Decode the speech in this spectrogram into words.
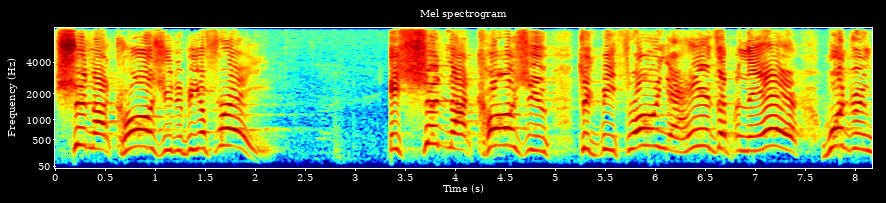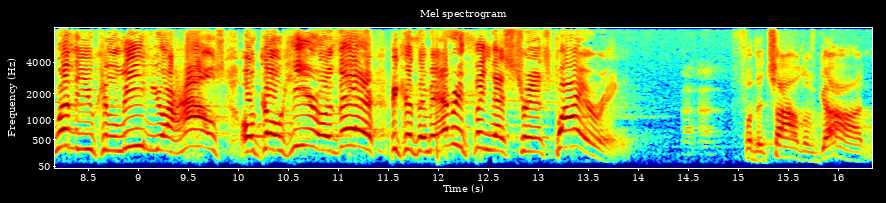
should not cause you to be afraid. It should not cause you to be throwing your hands up in the air, wondering whether you can leave your house or go here or there because of everything that's transpiring. For the child of God,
